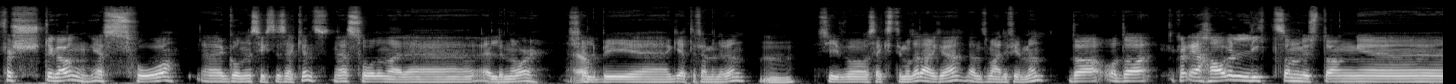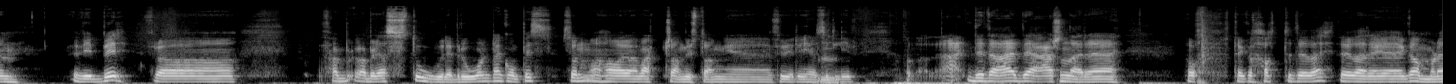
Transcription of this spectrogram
Første gang jeg så Gone in 60 Seconds, når jeg så den der uh, Eleanor Shelby ja. GT500-en Mm. 67-modell, er det ikke det? Den som er i filmen. Da, og da Jeg har vel litt sånn Mustang-vibber fra Hva ble det? Storebroren til en kompis som har vært sånn Mustang-fyr i hele sitt liv. Og Nei, det der, det er sånn derre Åh, tenk å ha hatt det der. Det der gamle,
